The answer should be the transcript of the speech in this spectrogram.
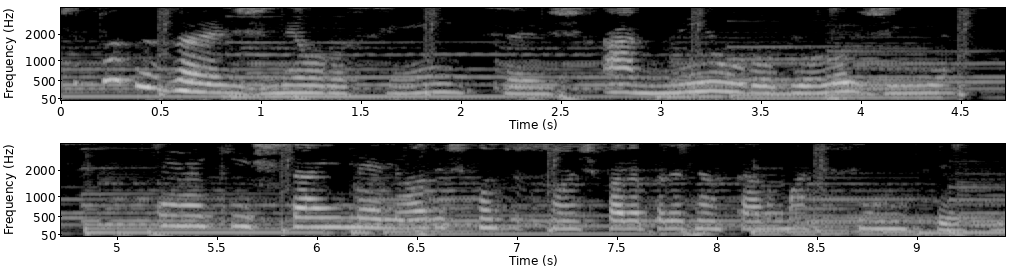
De todas as neurociências, a neurobiologia é a que está em melhores condições para apresentar uma síntese.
